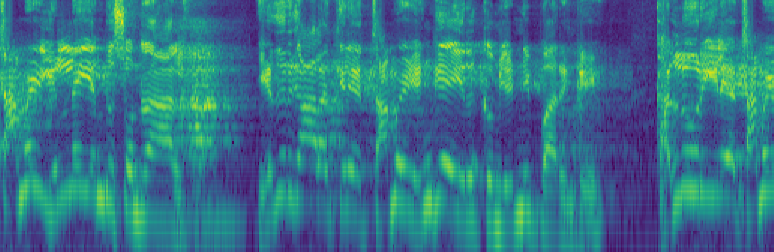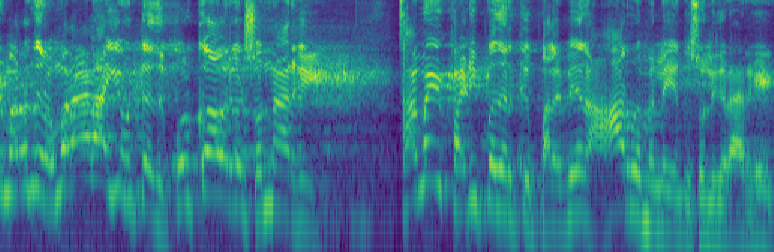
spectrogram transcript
தமிழ் இல்லை என்று சொன்னால் எதிர்காலத்திலே தமிழ் எங்கே இருக்கும் எண்ணி பாருங்கள். கல்லூரியிலே தமிழ் மறந்து ரொம்ப நாள் ஆகிவிட்டது பொற்கோ அவர்கள் சொன்னார்கள் தமிழ் படிப்பதற்கு பல பேர் ஆர்வம் இல்லை என்று சொல்லுகிறார்கள்.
